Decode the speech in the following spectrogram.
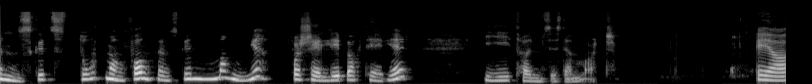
ønsker et stort mangfold. Vi ønsker mange forskjellige bakterier i tarmsystemet vårt. Ja,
